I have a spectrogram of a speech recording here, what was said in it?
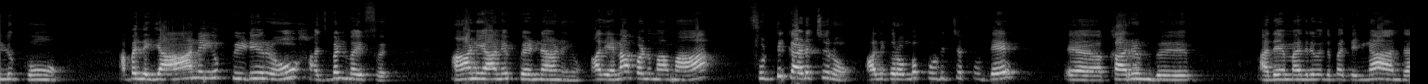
இழுக்கும். அப்போ இந்த யானையும் பிடிரும் ஹஸ்பண்ட் ஒய்ஃபு ஆண் யானை பெண் யானையும் அது என்ன பண்ணுமாமா ஃபுட்டு கிடைச்சிரும். அதுக்கு ரொம்ப பிடிச்ச ஃபுட்டே கரும்பு. அதே மாதிரி வந்து பார்த்தீங்கன்னா அந்த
